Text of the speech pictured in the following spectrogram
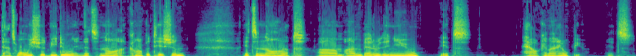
That's what we should be doing. It's not competition. It's not um, I'm better than you. It's how can I help you? It's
